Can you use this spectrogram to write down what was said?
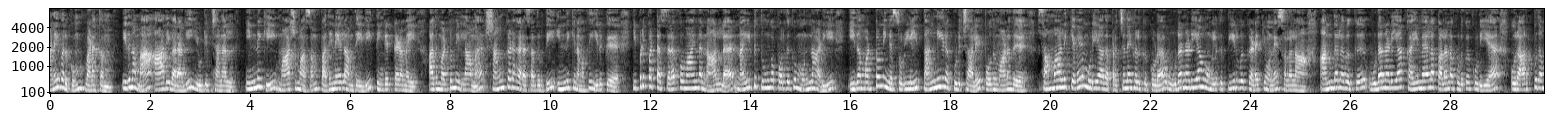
அனைவருக்கும் வணக்கம். இது நம்ம ஆதிவராகி யூடியூப் சேனல். இன்னைக்கு மார்ச் மாசம் பதினேழாம் தேதி திங்கட்கிழமை. அது மட்டும் இல்லாம சங்கடகர சதுர்த்தி இன்னைக்கு நமக்கு இருக்கு. இப்படிப்பட்ட சிறப்பு வாய்ந்த நாள்ல நைட்டு தூங்க போறதுக்கு முன்னாடி இத மட்டும் நீங்க சொல்லி தண்ணீரை குடிச்சாலே போதுமானது. சமாளிக்கவே முடியாத பிரச்சனைகளுக்கு கூட உடனடியா உங்களுக்கு தீர்வு கிடைக்கும்னே சொல்லலாம். அந்த அளவுக்கு உடனடியா கை மேல பலனை கொடுக்கக்கூடிய ஒரு அற்புதம்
